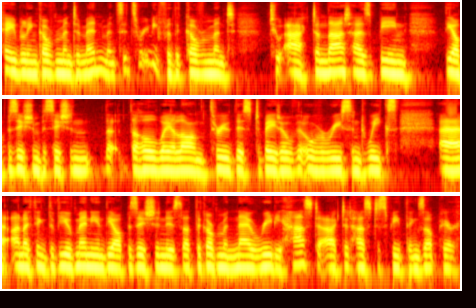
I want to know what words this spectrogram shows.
tabling government amendments. It's really for the government to act, and that has been the opposition position the, the whole way along through this debate over, over recent weeks. Uh, and I think the view of many in the opposition is that the government now really has to act. It has to speed things up here.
